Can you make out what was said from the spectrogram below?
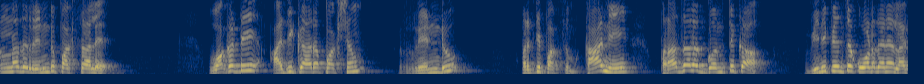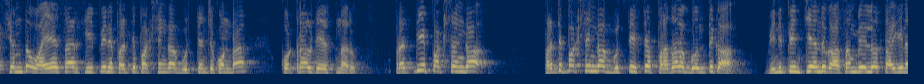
ఉన్నది రెండు పక్షాలే. ఒకటి అధికార పక్షం రెండు ప్రతిపక్షం. కానీ ప్రజల గొంతుక వినిపించకూడదనే లక్ష్యంతో వైఎస్ఆర్సీపీని ప్రతిపక్షంగా గుర్తించకుండా కుట్రలు చేస్తున్నారు. ప్రతిపక్షంగా ప్రతిపక్షంగా గుర్తిస్తే ప్రజల గొంతుక వినిపించేందుకు అసెంబ్లీలో తగిన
